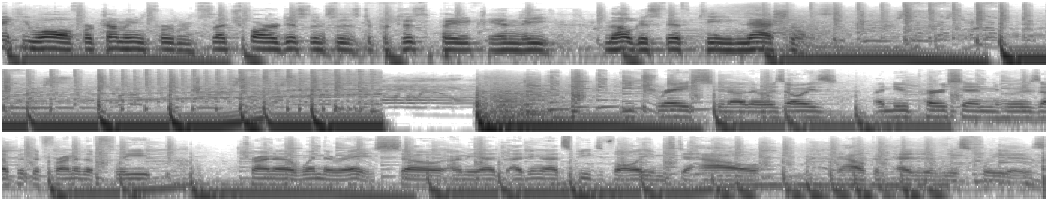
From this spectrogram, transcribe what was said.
Thank you all for coming from such far distances to participate in the Melges 15 Nationals. Each race, you know, there was always a new person who was up at the front of the fleet trying to win the race. So, I mean, I, I think that speaks volumes to how, to how competitive this fleet is.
